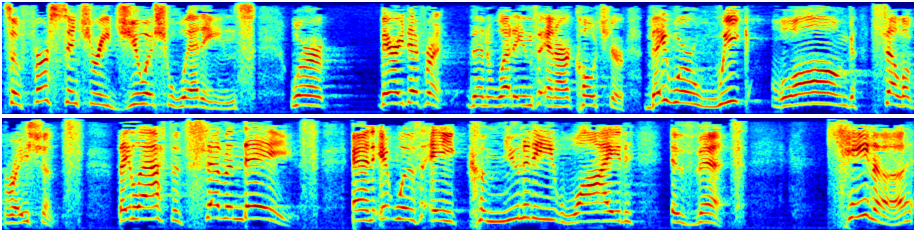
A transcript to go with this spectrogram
So, first century Jewish weddings were very different than weddings in our culture. They were week long celebrations. They lasted seven days, and it was a community wide event. Cana,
